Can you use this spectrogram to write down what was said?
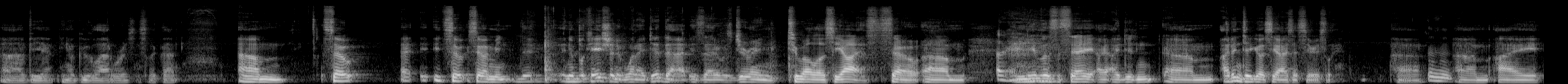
uh, via you know Google AdWords and stuff like that. Um, so. Uh, so, so I mean, the, an implication of when I did that is that it was during 2L OCIs. So, um, okay. needless to say, I, I didn't, um, I didn't take OCIs that seriously. Uh, mm-hmm. Um, I,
